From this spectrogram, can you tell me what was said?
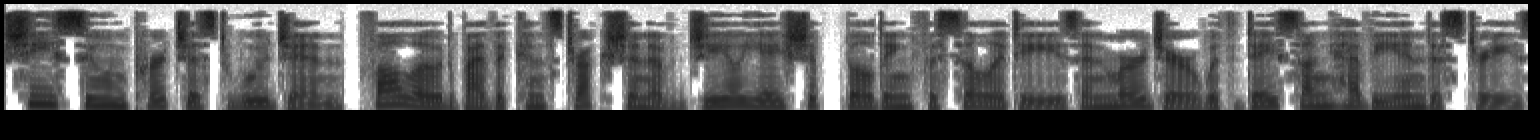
SHI soon purchased Woojin, followed by the construction of Geoje shipbuilding facilities and merger with Daesung Heavy Industries.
